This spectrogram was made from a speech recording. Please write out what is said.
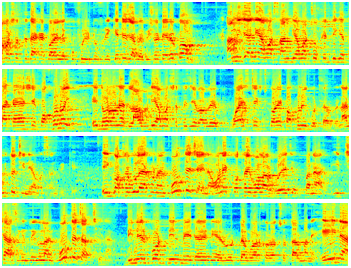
আমার সাথে দেখা করাইলে কুফুরি টুফুরি কেটে যাবে, বিষয়টা এরকম। আমি জানি আমার সানবি আমার চোখের দিকে তাকায় আসে, কখনোই এই ধরনের লাউডলি আমার সাথে যেভাবে ভয়েস টেক্সট করে, কখনোই করতে পারবে না। আমি তো চিনি আমার সানবিকে। এই কথাগুলো এখন আমি বলতে চাই না। অনেক কথাই বলার হয়ে মানে ইচ্ছা আছে, কিন্তু এগুলো আমি বলতে চাচ্ছি না। দিনের পর দিন মেয়েটারে নিয়ে রোড ব্যবহার করাচ্ছ তার মানে এই না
